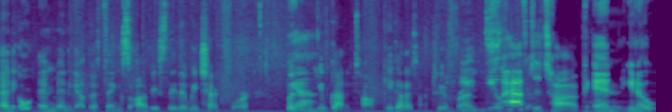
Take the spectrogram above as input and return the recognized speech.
and, or, and many other things, obviously, that we check for. But yeah. you've got to talk. You got to talk to your friends. You, you have to talk, and you know,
